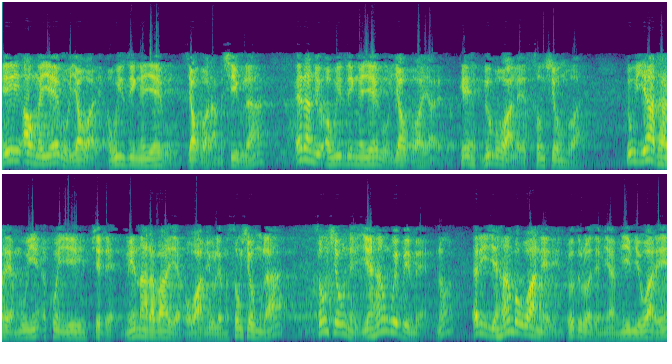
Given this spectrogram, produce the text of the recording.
အေးအောက်ငရဲကိုရောက်ရတယ်အဝီစီငရဲကိုရောက်သွားတာမရှိဘူးလားအဲ့ဒါမျိုးအဝီစီငရဲကိုရောက်သွားရတယ်ဆိုကဲလူဘဝလည်းဆုံးရှုံးသွားတယ်သူရထားတဲ့မူရင်းအခွင့်အရေးဖြစ်တဲ့မင်းသားတစ်ပါးရဲ့ဘဝမျိုးလည်းမဆုံးရှုံးဘူးလားဆုံးရှုံးတယ်ယဟန်ဝိပေမဲ့နော်အဲ့ဒီယဟန်ဘဝနဲ့တင်ဒုသူတော်စင်များမြေမျိုးရတယ်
